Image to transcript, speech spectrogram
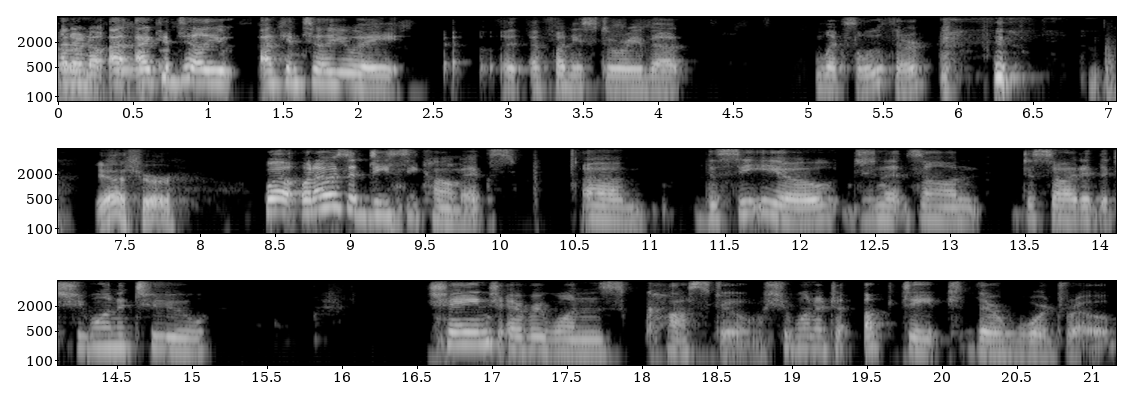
I don't uh, know. I, I can tell you, I can tell you a, a, a funny story about Lex Luthor. Yeah, sure. Well, when I was at DC Comics, um, the CEO, Jenette Kahn, decided that she wanted to change everyone's costume. She wanted to update their wardrobe.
